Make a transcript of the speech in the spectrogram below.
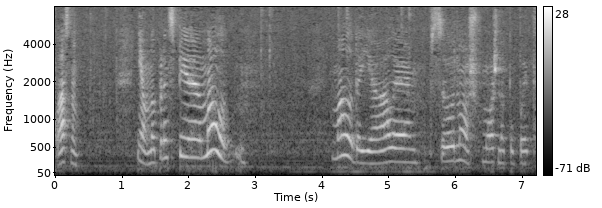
Класно. Ні, воно, в принципі, мало, мало дає, але все одно ж можна попити.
